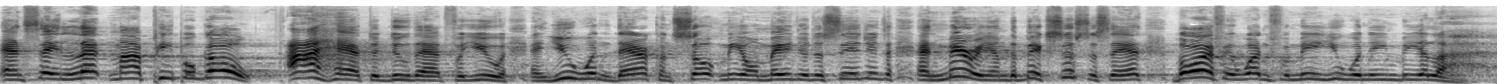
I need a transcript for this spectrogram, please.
and say, Let my people go. I had to do that for you, and you wouldn't dare consult me on major decisions. And Miriam, the big sister, said, Boy, if it wasn't for me, you wouldn't even be alive.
